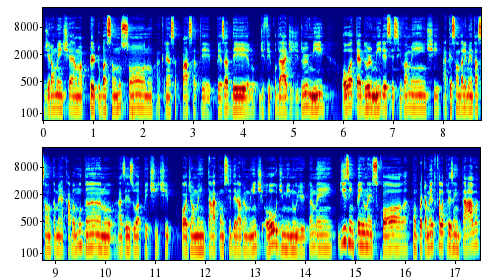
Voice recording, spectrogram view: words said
Geralmente é uma perturbação no sono, a criança passa a ter pesadelo, dificuldade de dormir, ou até dormir excessivamente. A questão da alimentação também acaba mudando, às vezes o apetite pode aumentar consideravelmente ou diminuir também. Desempenho na escola, comportamento que ela apresentava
